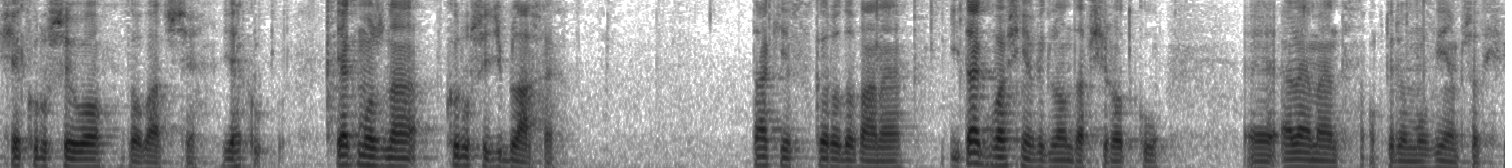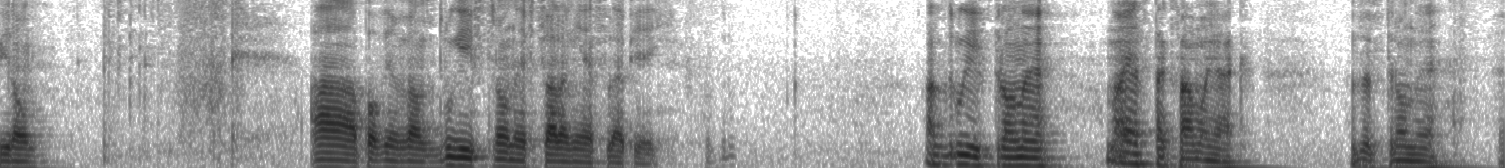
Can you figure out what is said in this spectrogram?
się kruszyło. Zobaczcie, jak, jak można kruszyć blachę. Tak jest skorodowane i tak właśnie wygląda w środku e, element, o którym mówiłem przed chwilą. A powiem Wam, z drugiej strony wcale nie jest lepiej. A z drugiej strony, no jest tak samo jak ze strony y,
